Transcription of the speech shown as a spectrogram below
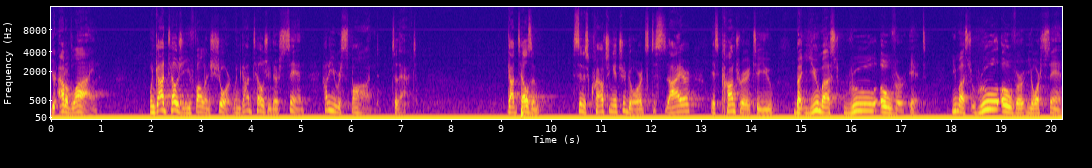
you're out of line, when God tells you you've fallen short, when God tells you there's sin, how do you respond to that? God tells him, Sin is crouching at your door, its desire is contrary to you, but you must rule over it. You must rule over your sin.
